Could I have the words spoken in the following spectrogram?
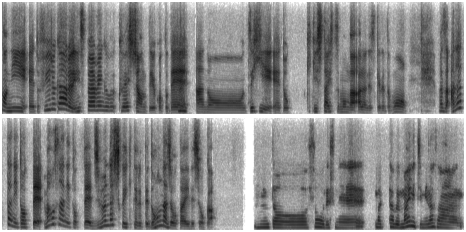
後に、えっ、ー、と、フィールガールインスパイリングクエスチョンということで、うん、あのー、ぜひ、えっ、ー、と、お聞きしたい質問があるんですけれども、まずあなたにとって、真帆さんにとって自分らしく生きてるってどんな状態でしょうか？うんと、そうですね。まあ、多分毎日皆さん、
